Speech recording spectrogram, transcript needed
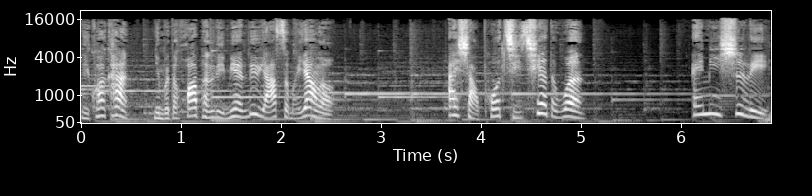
你快看，你们的花盆里面绿芽怎么样了？艾小坡急切的问。A 密室里，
